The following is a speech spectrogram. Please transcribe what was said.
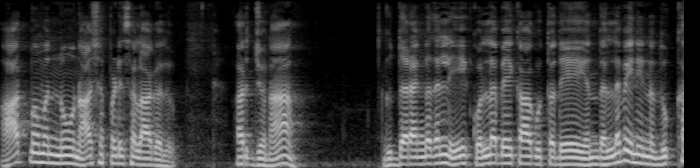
ಆತ್ಮವನ್ನು ನಾಶಪಡಿಸಲಾಗದು. ಅರ್ಜುನ, ಯುದ್ಧರಂಗದಲ್ಲಿ ಕೊಲ್ಲಬೇಕಾಗುತ್ತದೆ ಎಂದಲ್ಲವೇ ನಿನ್ನ ದುಃಖ?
